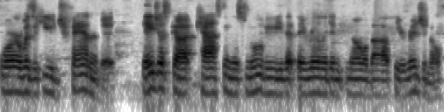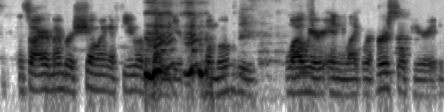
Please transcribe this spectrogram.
or was a huge fan of it they just got cast in this movie that they really didn't know about the original. And so I remember showing a few of them the original movie while we were in like rehearsal period.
